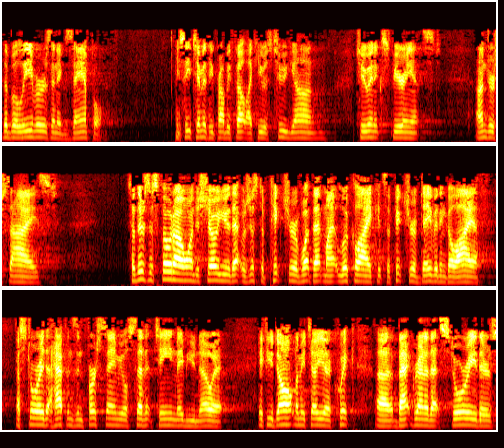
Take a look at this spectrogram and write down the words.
the believers an example. You see, Timothy probably felt like he was too young, too inexperienced, undersized, so there's this photo I wanted to show you that was just a picture of what that might look like. It's a picture of David and Goliath, a story that happens in 1 Samuel 17. Maybe you know it. If you don't, let me tell you a quick uh, background of that story. There's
